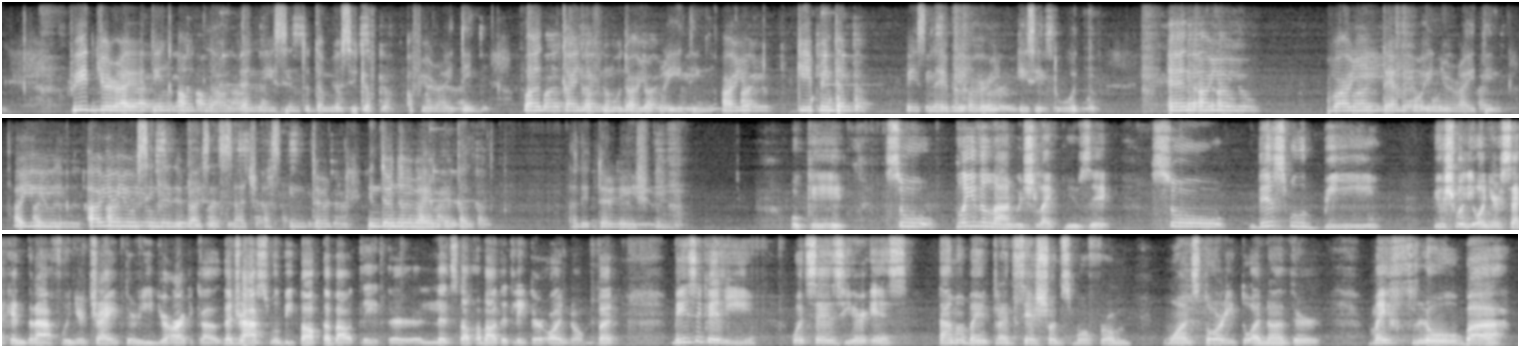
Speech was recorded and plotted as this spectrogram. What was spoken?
Read your writing out loud and listen to the music of, of your writing. What kind of mood are you creating? Are you keeping the pace lively or is it wood? And are you varying tempo in your writing? Are you are you using the devices such as inter, internal rhyme and alliteration? Okay. So, play the language like music. So, this will be usually on your second draft when you're trying to read your article. The drafts will be talked about later. Let's talk about it later on, no? But basically, what says here is tama ba yung transitions mo from one story to another? May flow ba?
